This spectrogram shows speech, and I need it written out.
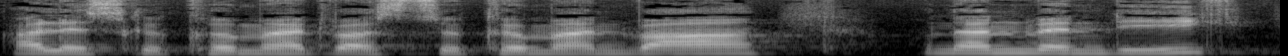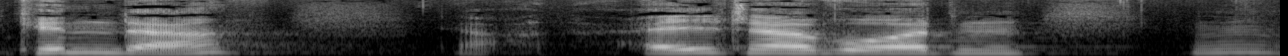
alles gekümmert, was zu kümmern war. Und dann, wenn die Kinder älter wurden hm,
